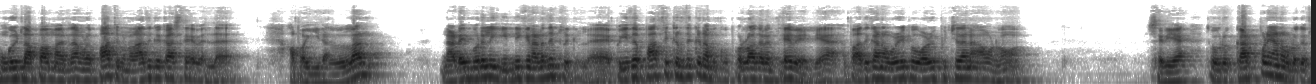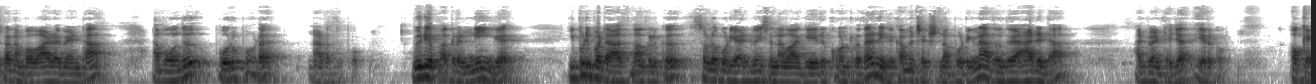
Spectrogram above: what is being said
உங்கள் வீட்டில் அப்பா அம்மா இருந்தால் அவங்கள பார்த்துக்கணும். அதுக்கு காசு தேவையில்லை. அப்போ இதெல்லாம் நடைமுறையில் இன்றைக்கி நடந்துட்டு இருக்குல்ல இப்போ இதை பார்த்துக்கிறதுக்கு நமக்கு பொருளாதாரம் தேவை இல்லையா அப்போ அதுக்கான உழைப்பை உழைப்பிச்சு தானே ஆகணும். சரியா? ஸோ ஒரு கற்பனையான உலகத்தில் நம்ம வாழ வேண்டாம். நம்ம வந்து பொறுப்போடு நடந்துப்போம். வீடியோ பார்க்குற நீங்கள் இப்படிப்பட்ட ஆத்மாக்களுக்கு சொல்லக்கூடிய அட்வைஸ் என்னவாக இருக்கும்ன்றதை நீங்கள் கமெண்ட் செக்ஷனில் போட்டிங்கன்னா அது வந்து ஆடடாக அட்வான்டேஜாக இருக்கும். ஓகே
